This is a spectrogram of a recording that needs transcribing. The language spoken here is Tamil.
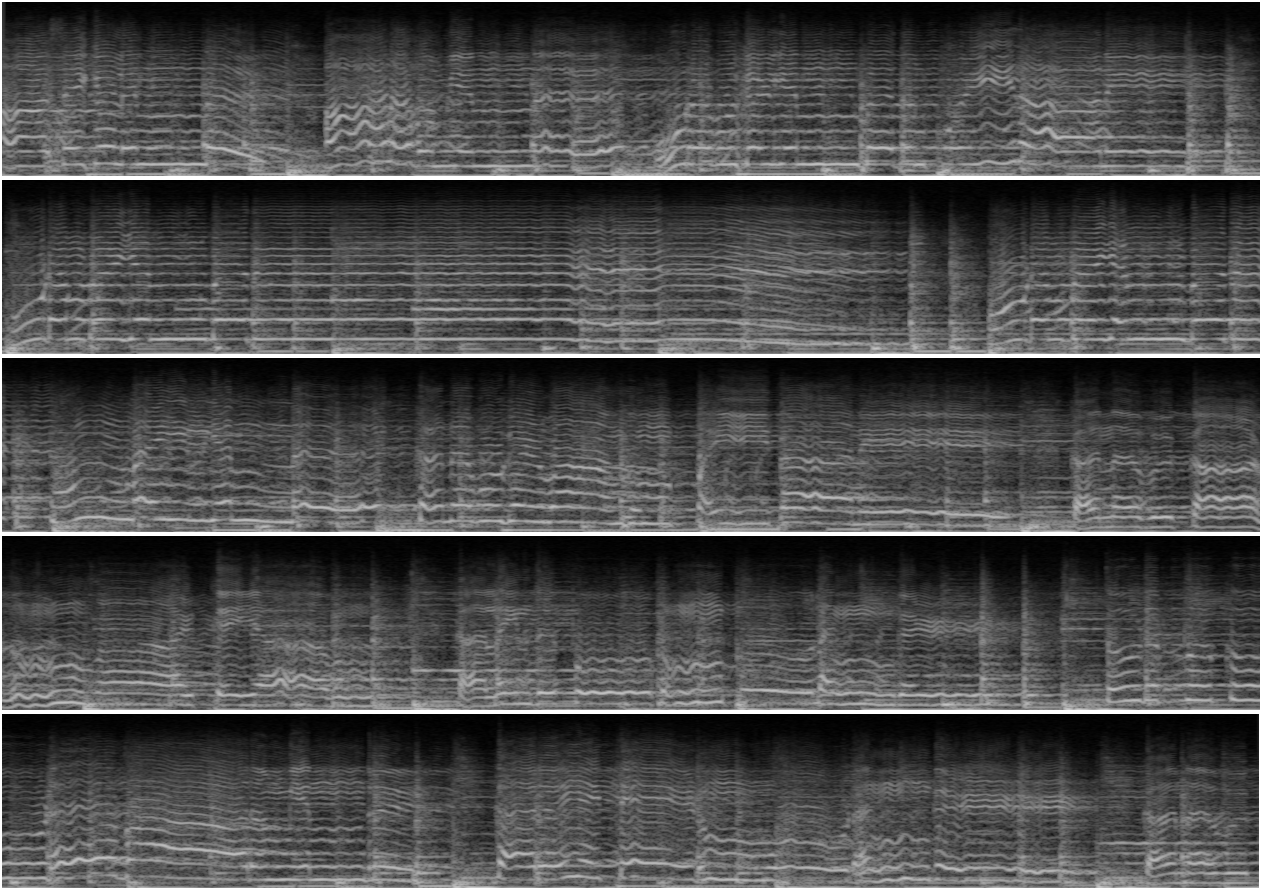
ஆசைகள் கனவு காணும் வாழ்க்கையாவும் கலைந்து போகும் கோலங்கள். துடுப்பு கூட வாரம் என்று கரையை தேடும் ஓடங்கள். கனவு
